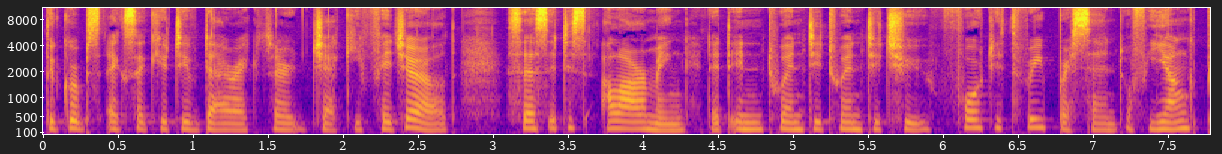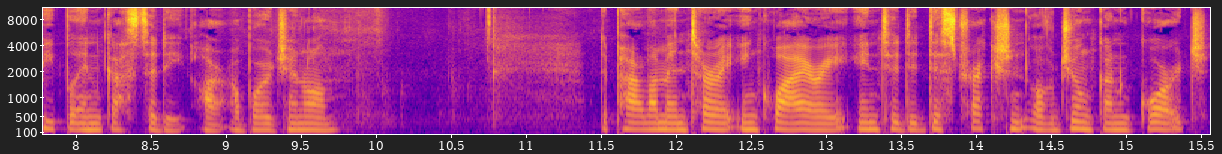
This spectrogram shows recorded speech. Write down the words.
The group's executive director, Jackie Fitzgerald, says it is alarming that in 2022, 43% of young people in custody are Aboriginal the parliamentary inquiry into the destruction of Juukan Gorge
